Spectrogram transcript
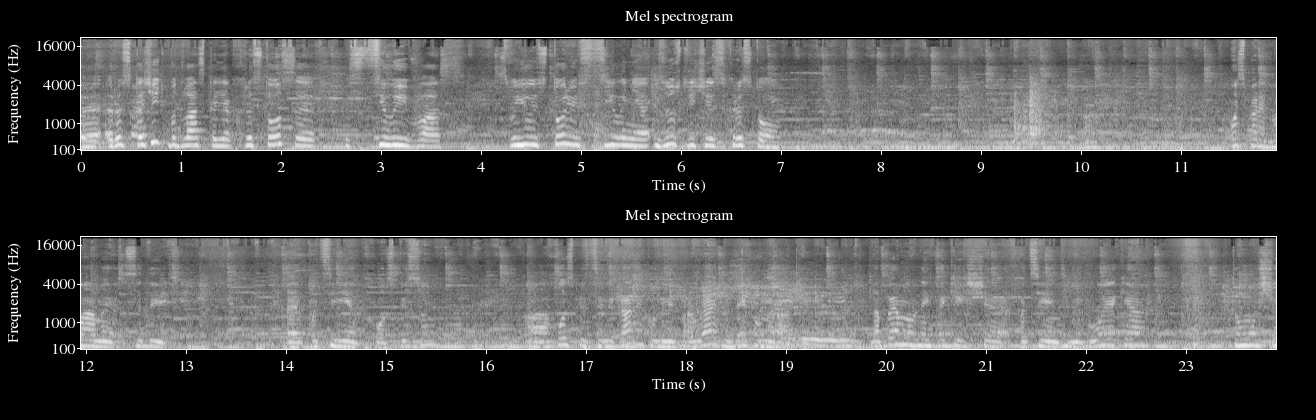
Е, Розкажіть, будь ласка, як Христос е, зцілив вас, свою історію зцілення і зустрічі з Христом. Ось перед вами сидить е, пацієнт хоспісу. Хоспіс це лікарня, куди відправляють людей помирати. Напевно, в них таких ще пацієнтів не було, як я, тому що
